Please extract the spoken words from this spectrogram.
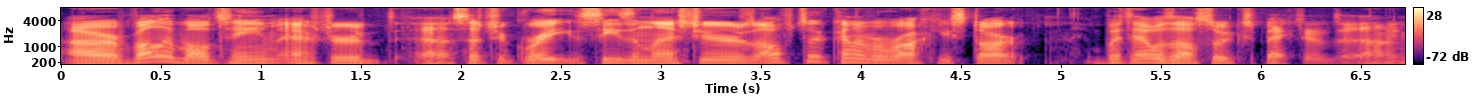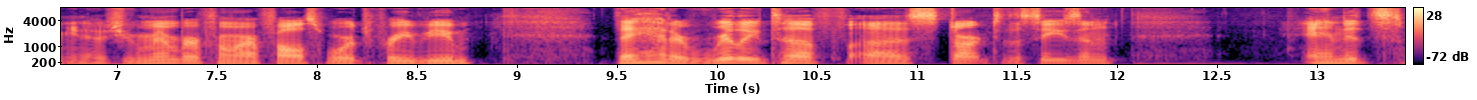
Our volleyball team, after uh, such a great season last year, is off to kind of a rocky start, but that was also expected. Um, you know, if you remember from our fall sports preview, they had a really tough uh, start to the season, and it's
